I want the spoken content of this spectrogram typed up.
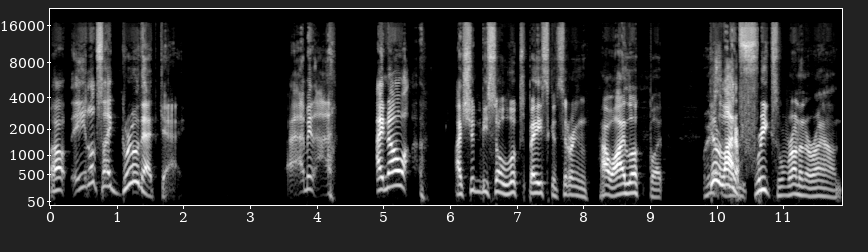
Well, he looks like Gru, that guy. I mean, I, I know I shouldn't be so looks based considering how I look, but Where's there are a lot of freaks running around.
